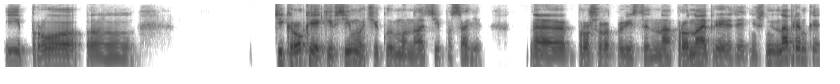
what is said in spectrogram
і про е, ті кроки, які всі ми очікуємо на цій посаді. Е, Прошу розповісти на про найпріоритетніші напрямки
